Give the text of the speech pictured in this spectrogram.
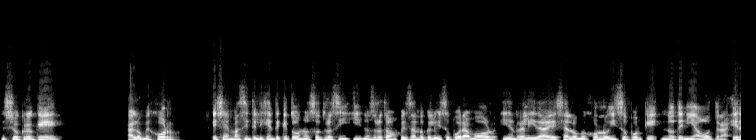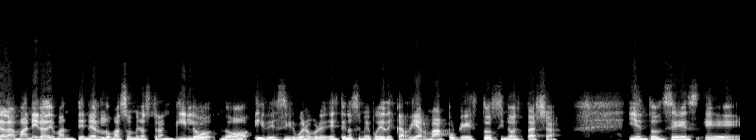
yo creo que a lo mejor ella es más inteligente que todos nosotros y, nosotros estamos pensando que lo hizo por amor y en realidad ella a lo mejor lo hizo porque no tenía otra. Era la manera de mantenerlo más o menos tranquilo, ¿no? Y decir, bueno, pero este no se me puede descarriar más porque esto si no estalla. Y entonces, eh,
